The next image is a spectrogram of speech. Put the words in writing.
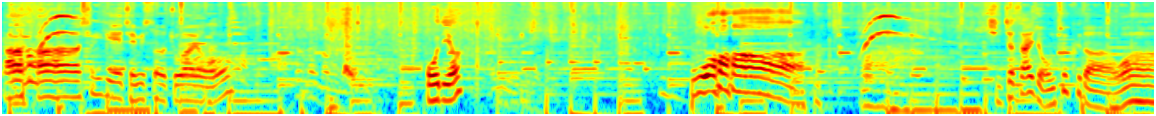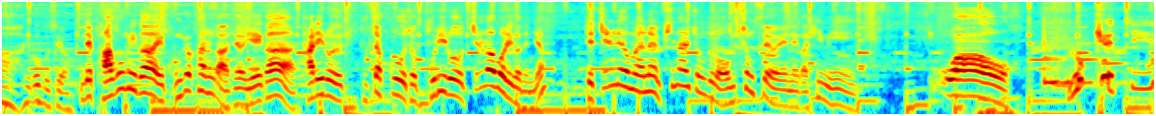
아하 신기해. 재밌어. 좋아요. 어디요? 우와! 와 진짜 사이즈 엄청 크다. 와, 이거 보세요. 근데 바구미가 공격하는 거 아세요? 얘가 다리로 붙잡고 저 부리로 찔러버리거든요? 근데 찔려면은 피날 정도로 엄청 세요, 얘네가 힘이. Wow. Look at this.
